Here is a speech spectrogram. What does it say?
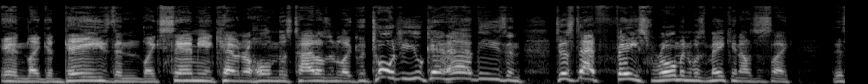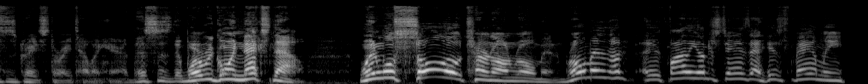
in like a dazed and like Sami and Kevin are holding those titles and like, I told you you can't have these. And just that face Roman was making, I was just like, this is great storytelling here. This is where we're going next now. When will Solo turn on Roman? Roman un- uh, finally understands that his family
